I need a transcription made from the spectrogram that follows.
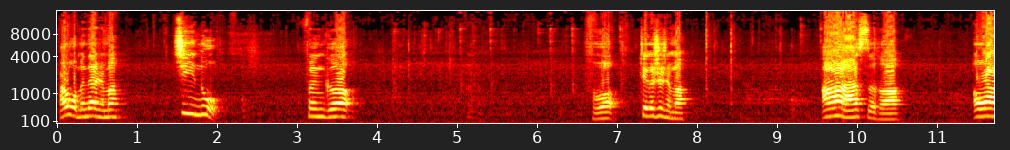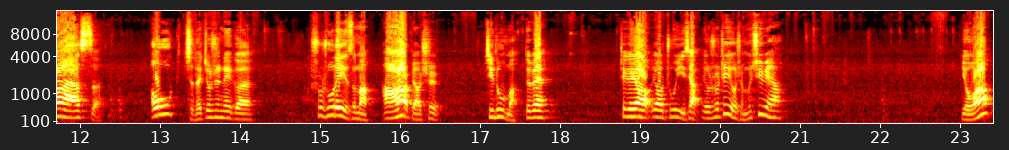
而我们的什么记录分割符，这个是什么？RS 和 ORS，O 指的就是那个输出的意思嘛，R 表示记录嘛，对不对？这个要要注意一下，有时候这有什么区别啊？有啊，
